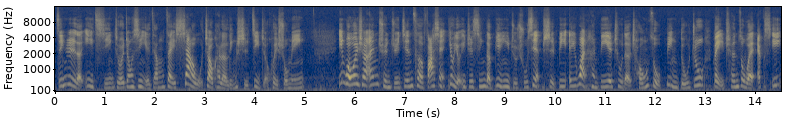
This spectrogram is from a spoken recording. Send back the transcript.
今日的疫情指挥中心也将在下午召开了临时记者会说明。英国卫生安全局监测发现，又有一只新的变异株出现，是 BA one 和 BA two 的重组病毒株，被称作为 X 一。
